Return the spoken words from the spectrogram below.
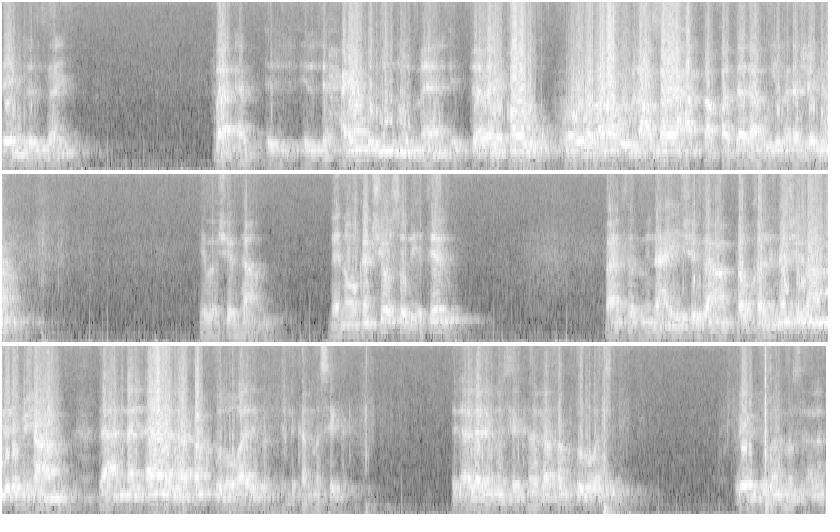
فهمت إزاي؟ فاللي هياخد منه المال ابتدى يقاومه. وهو ضربه بالعصاية حتى قتله. يبقى ده شبه عمد. يبقى شبه عمد لأنه ما كانش يقصد يقتله. فسميناها إيه شبه عمد طب خليناها شبه عمد ليه مش عمد لأن الآلة لا تقتل غالبا اللي كان ماسكها. الآلة اللي ماسكها لا تقتل غالبا. فهمت بقى المسألة؟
